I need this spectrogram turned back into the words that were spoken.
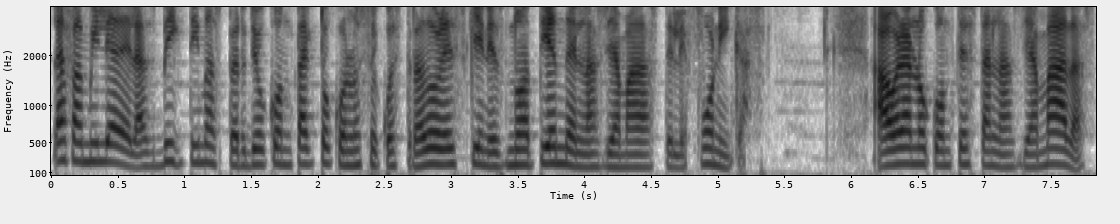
la familia de las víctimas perdió contacto con los secuestradores quienes no atienden las llamadas telefónicas. Ahora no contestan las llamadas.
